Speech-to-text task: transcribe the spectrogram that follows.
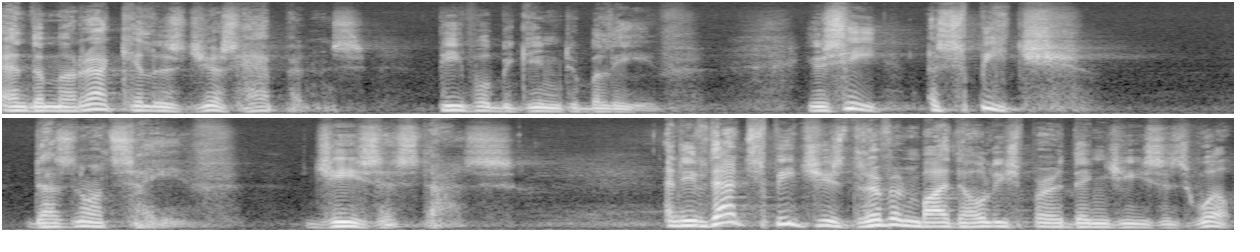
and the miraculous just happens, people begin to believe. You see, a speech does not save, Jesus does. And if that speech is driven by the Holy Spirit, then Jesus will.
